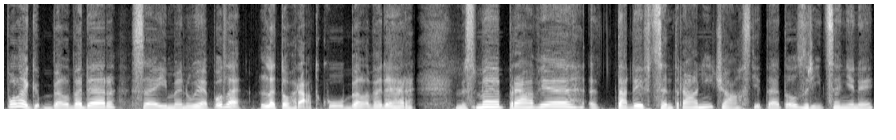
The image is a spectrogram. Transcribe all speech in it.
Spolek Belveder se jmenuje podle letohrádku Belveder. My jsme právě tady v centrální části této zříceniny.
